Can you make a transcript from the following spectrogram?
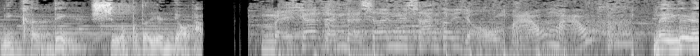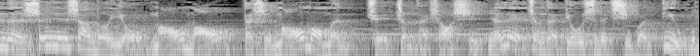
你肯定舍不得扔掉它。每个人的身上都有毛毛。每个人的身上都有毛毛，但是毛毛们却正在消失。人类正在丢失的器官第五名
